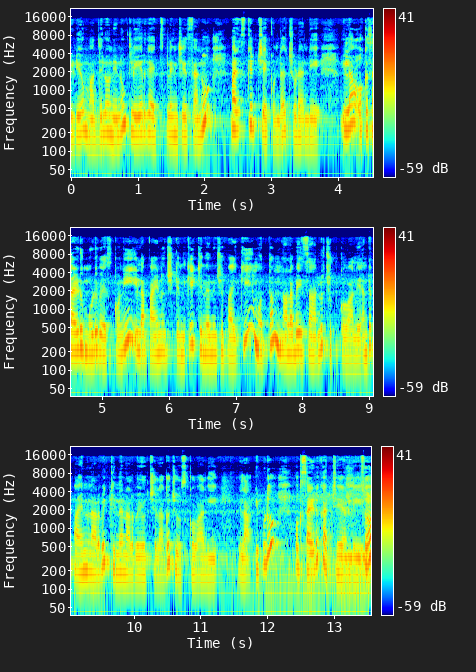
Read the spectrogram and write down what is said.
వీడియో మధ్యలో నేను క్లియర్గా ఎక్స్ప్లెయిన్ చేశాను. మరి స్కిప్ చేయకుండా చూడండి. ఇలా ఒక సైడ్ ముడి వేసుకొని ఇలా పైనుంచి కిందకి కింద నుంచి పైకి మొత్తం నలభై సార్లు చుట్టుకోవాలి. అంటే పైన నలభై కింద నలభై వచ్చేలాగా చూసుకోవాలి. ఇలా ఇప్పుడు ఒక సైడ్ కట్ చేయండి. సో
